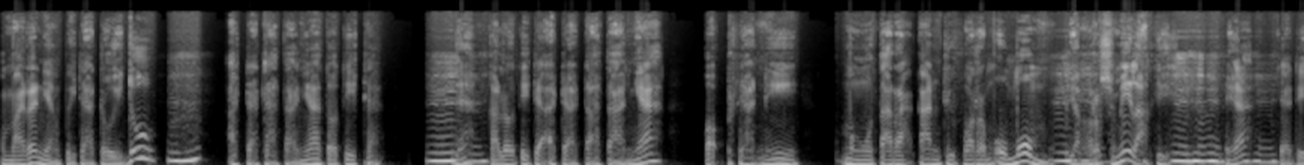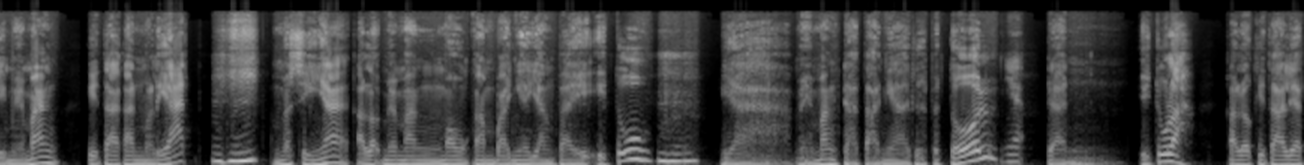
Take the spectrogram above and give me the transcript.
kemarin yang pidato itu Mhm. ada datanya atau tidak Hmm. ya kalau tidak ada datanya kok berani mengutarakan di forum umum yang resmi lagi Mhm. ya jadi memang kita akan melihat Mhm. mestinya kalau memang mau kampanye yang baik itu Mhm. ya memang datanya harus betul Ya. dan itulah kalau kita lihat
